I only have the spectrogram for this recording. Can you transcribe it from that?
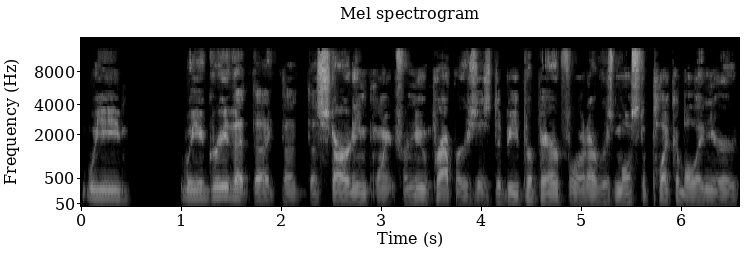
we, we agree that the, the, the starting point for new preppers is to be prepared for whatever is most applicable in your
